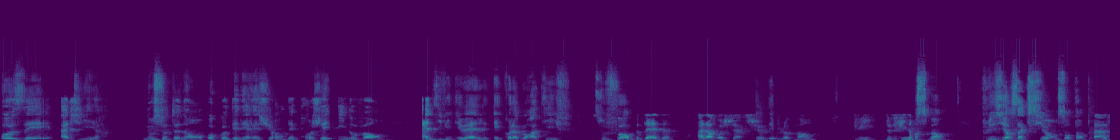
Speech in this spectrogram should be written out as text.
oser, agir. Nous soutenons aux côtés des régions des projets innovants individuels et collaboratifs sous forme d'aide à la recherche et au développement, puis de financement. Plusieurs actions sont en place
